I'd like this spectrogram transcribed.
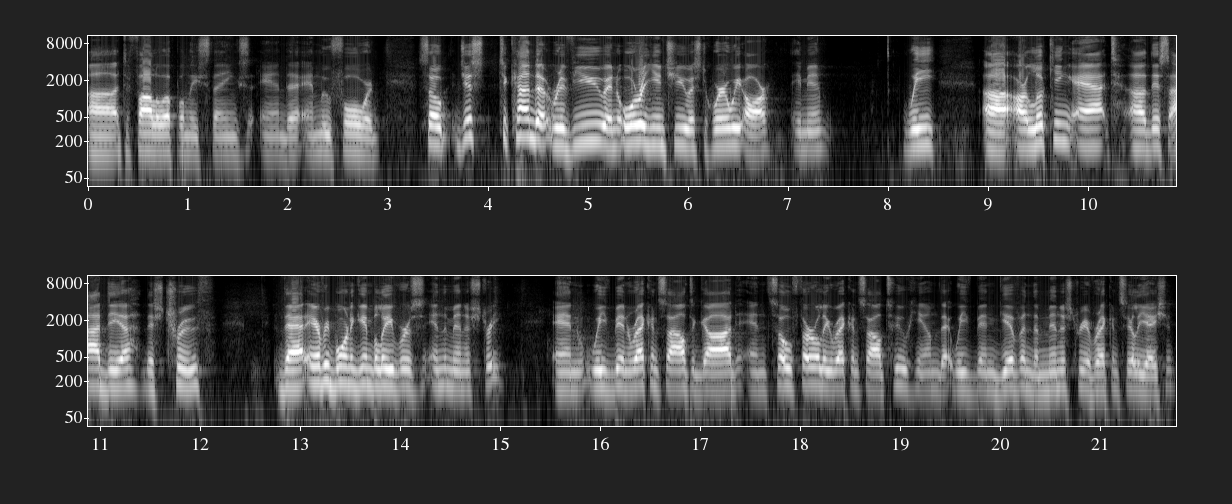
uh, to follow up on these things and, uh, and move forward. So, just to kind of review and orient you as to where we are, amen. We uh, are looking at uh, this idea, this truth, that every born again believer is in the ministry, and we've been reconciled to God and so thoroughly reconciled to Him that we've been given the ministry of reconciliation.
